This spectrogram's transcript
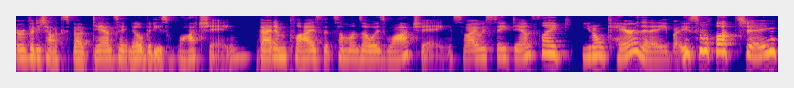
Everybody talks about dancing, nobody's watching. That implies that someone's always watching. So I always say, dance like you don't care that anybody's watching.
